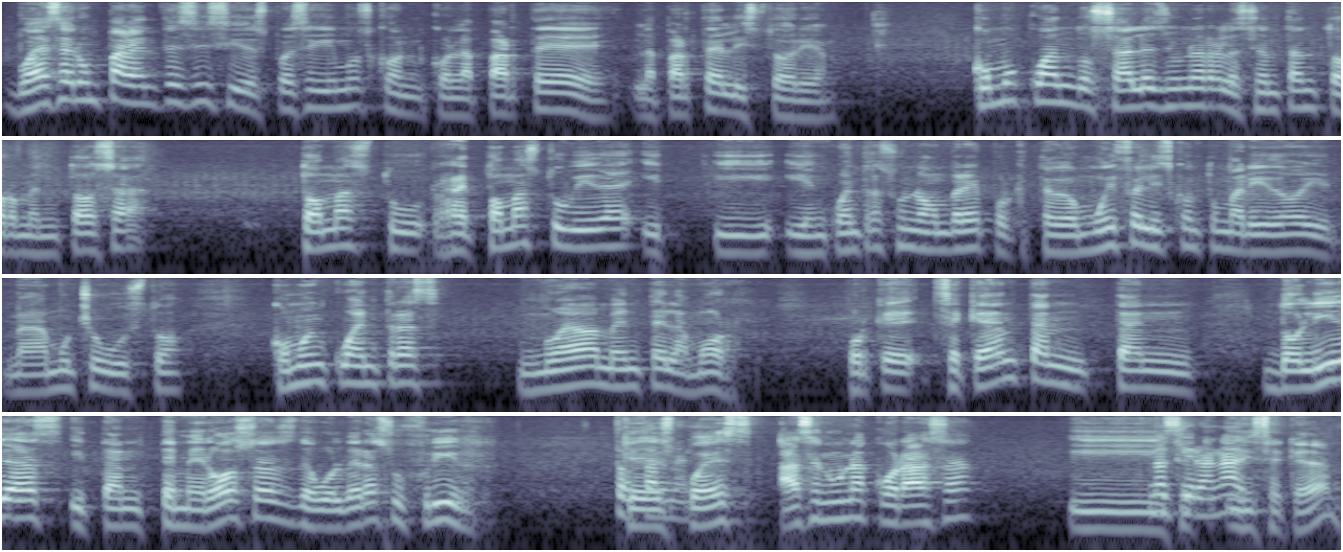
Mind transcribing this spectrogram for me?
voy a hacer un paréntesis y después seguimos con, la, parte, la parte de la historia. ¿Cómo cuando sales de una relación tan tormentosa, tomas tu, retomas tu vida y, y encuentras un hombre, porque te veo muy feliz con tu marido y me da mucho gusto, ¿cómo encuentras nuevamente el amor? Porque se quedan tan, tan dolidas y tan temerosas de volver a sufrir que después hacen una coraza y, se, y se quedan.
